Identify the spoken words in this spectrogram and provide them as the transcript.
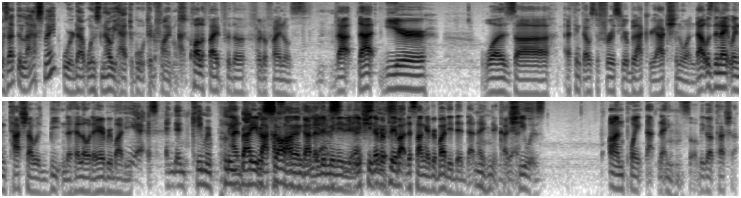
Was that the last night, or that was now you had to go to the finals? qualified for the for the finals. That that year was uh I think that was the first year Black Reaction won. That was the night when Tasha was beating the hell out of everybody. Yes. And then came and played And back played the back song. a song and got Yes, eliminated. if yes, she never yes. played back the song, everybody did that night because she was on point that night. So big up Tasha.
